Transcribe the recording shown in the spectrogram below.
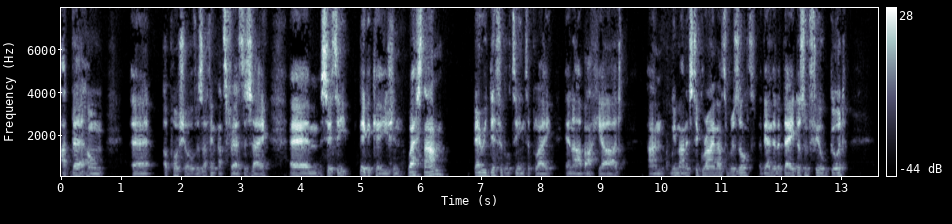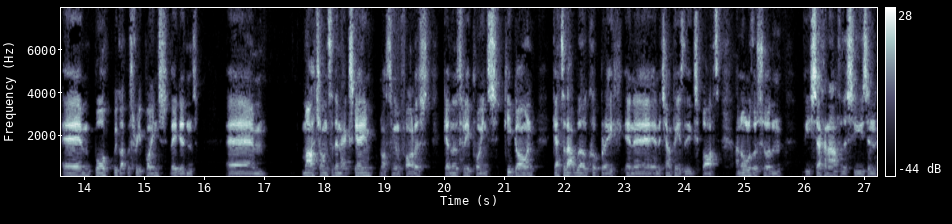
at their home uh, are pushovers. I think that's fair to say. Um, City big occasion. West Ham very difficult team to play in our backyard, and we managed to grind out a result. At the end of the day, it doesn't feel good, um, but we got the three points. They didn't. Um, march on to the next game, Nottingham Forest, get another three points, keep going, get to that World Cup break in a, in a Champions League spot, and all of a sudden, the second half of the season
